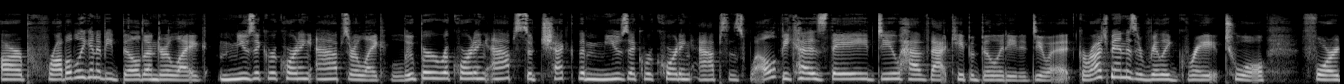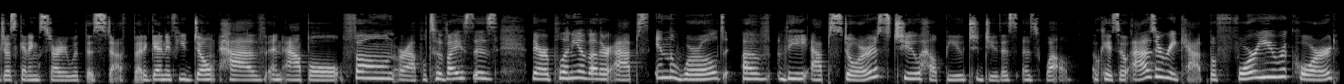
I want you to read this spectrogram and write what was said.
are probably going to be billed under like music recording apps or like looper recording apps. So check the music recording apps as well because they do have that capability to do it. GarageBand is a really great tool for just getting started with this stuff. But again, if you don't have an Apple phone or Apple devices, there are plenty of other apps in the world of the app stores to help you to do this as well. Okay, so as a recap, before you record,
